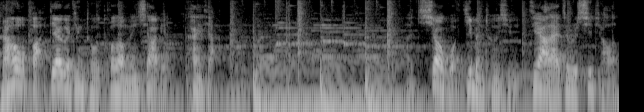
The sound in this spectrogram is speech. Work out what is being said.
然后把第二个镜头拖到门下边看一下，啊，效果基本成型。接下来就是细调了。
